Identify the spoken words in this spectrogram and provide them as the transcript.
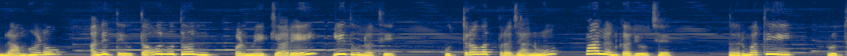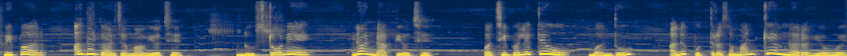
બ્રાહ્મણો અને દેવતાઓનું ધન પણ મેં ક્યારેય લીધું નથી. પુત્રવત પ્રજાનું પાલન કર્યું છે. ધર્મથી પૃથ્વી પર અધિકાર જમાવ્યો છે. દુષ્ટોને દંડ આપ્યો છે. પછી ભલે તેઓ બંધુ અને પુત્ર સમાન કેમ ન રહ્યો હોય?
